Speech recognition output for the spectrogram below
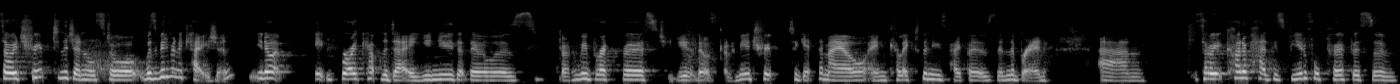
So a trip to the general store was a bit of an occasion. You know, it broke up the day. You knew that there was going to be breakfast. You knew that there was going to be a trip to get the mail and collect the newspapers and the bread. Um, so it kind of had this beautiful purpose of,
